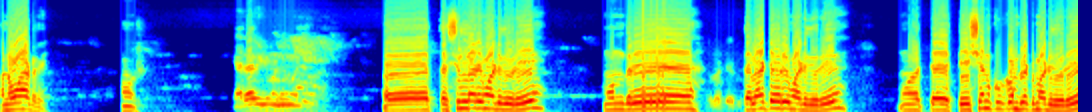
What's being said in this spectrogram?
ಹೊನ್ವಾಡ್ರಿ ಹ್ಞೂ ಆ, ತಹಶೀಲ್ದಾರಿ ಮಾಡಿದಿವ್ರಿ. ಮುಂದ್ರಿ ತಲಾಟೆಯವ್ರಿಗೆ ಮಾಡಿದಿವ್ರಿ. ಟೇಷನ್ಕು ಕಂಪ್ಲೀಟ್ ಮಾಡಿದ್ವಿ ರೀ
